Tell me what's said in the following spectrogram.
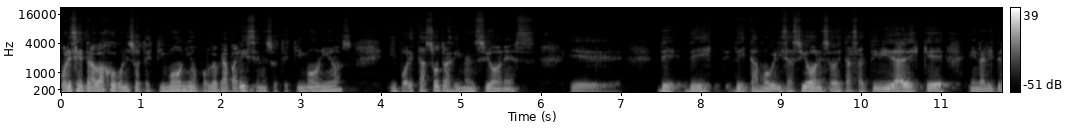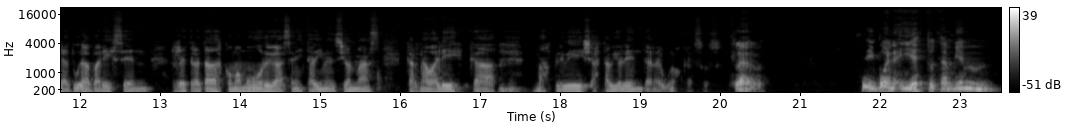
por ese trabajo con esos testimonios, por lo que aparece en esos testimonios y por estas otras dimensiones. Eh, de, estas movilizaciones o de estas actividades que en la literatura aparecen retratadas como murgas, en esta dimensión más carnavalesca, más plebeya, hasta violenta en algunos casos. Claro. Sí, bueno, y esto también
